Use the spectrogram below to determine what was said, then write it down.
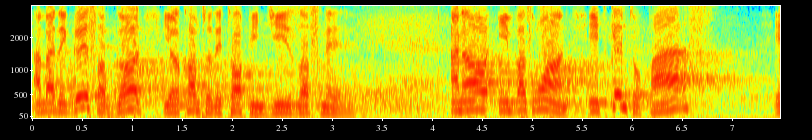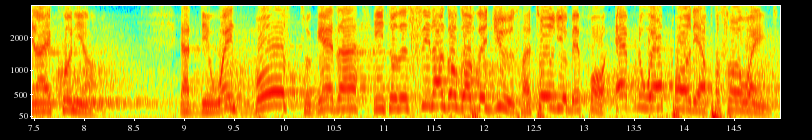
And by the grace of God, you'll come to the top in Jesus' name. And now in verse 1, it came to pass in Iconium that they went both together into the synagogue of the Jews. I told you before, everywhere Paul the apostle went,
